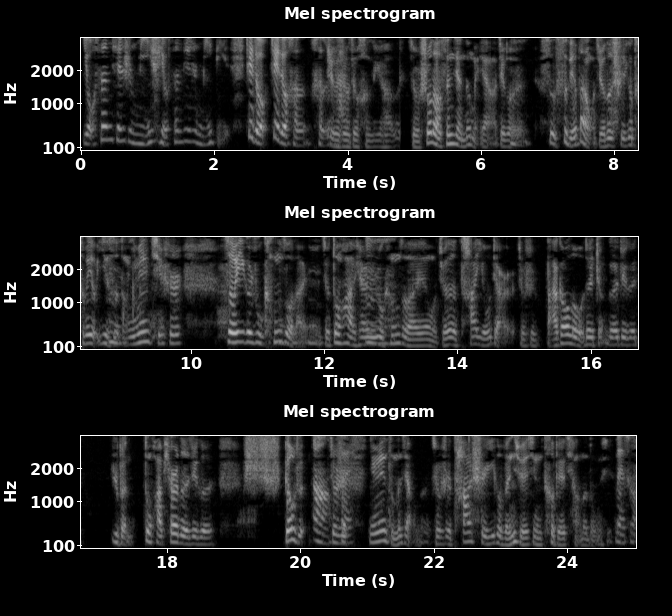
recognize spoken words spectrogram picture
有三篇是谜，有三篇是谜底，这就这就很很厉害了。这个就就很厉害了。就是说到森见登美彦啊，这个嗯四四叠半，我觉得是一个特别有意思的东西，因为其实作为一个入坑作来嗯人，就动画片嗯入坑作来人，我觉得它有点儿就是拔高了我对整个这个日本动画片的这个标准，嗯，就是因为怎么讲呢？就是它是一个文学性特别强的东西，没错，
